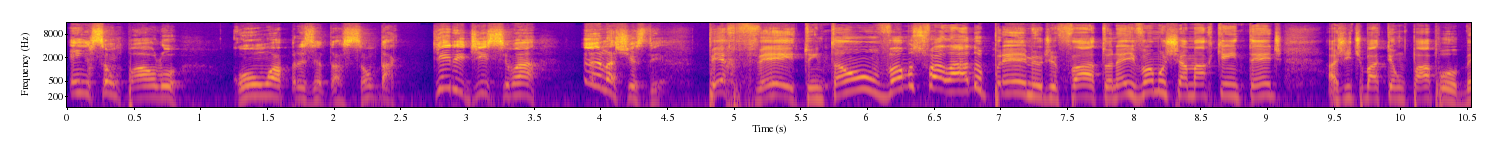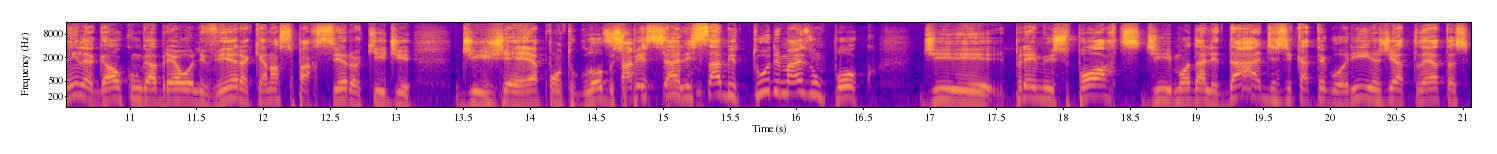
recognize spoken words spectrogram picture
em São Paulo, com a apresentação da queridíssima Ana XD. Perfeito, então vamos falar do prêmio de fato, né? E vamos chamar quem entende. A gente bateu um papo bem legal com o Gabriel Oliveira, que é nosso parceiro aqui de, de GE. Globo, Sabe especialista, tudo. sabe tudo e mais um pouco de prêmio esportes, de modalidades, de categorias, de atletas.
